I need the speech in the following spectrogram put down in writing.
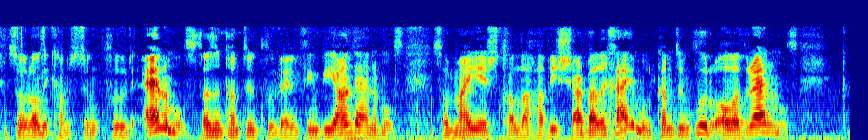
So it only comes to include animals. Doesn't come to include anything beyond animals. So mayesh lahavi shar balichayim would come to include all other animals.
